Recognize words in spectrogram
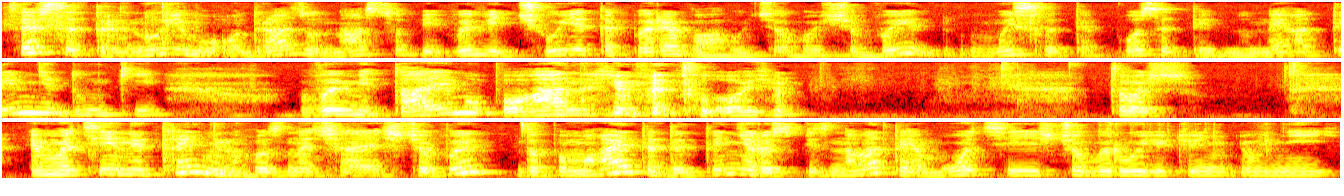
це все тренуємо одразу на собі. Ви відчуєте перевагу цього, що ви мислите позитивно. Негативні думки вимітаємо поганою метлою. Тож, емоційний тренінг означає, що ви допомагаєте дитині розпізнавати емоції, що вирують у ній,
